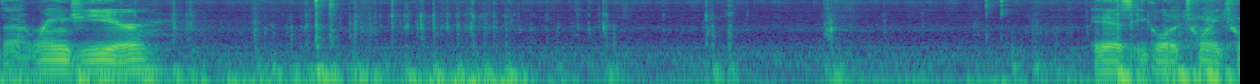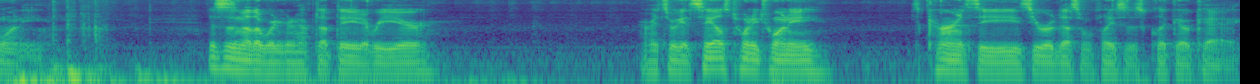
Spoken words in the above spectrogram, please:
the range year is equal to 2020. This is another one you're going to have to update every year. All right, so we get sales 2020 it's currency, zero decimal places, click OK.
